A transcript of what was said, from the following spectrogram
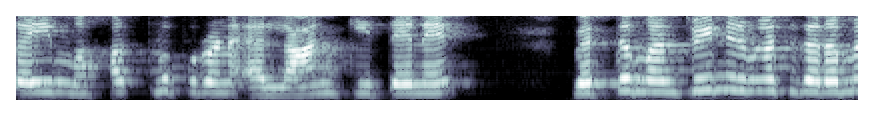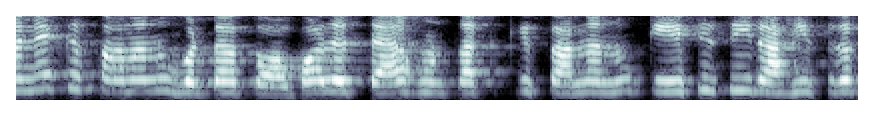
ਕਈ ਮਹੱਤਵਪੂਰਨ ਐਲਾਨ ਕੀਤੇ ਨੇ। ਵਿੱਤ ਮੰਤਰੀ ਨਿਰਮਲਾ ਸੀਤਾਰਮਨ ਨੇ ਕਿਸਾਨਾਂ ਨੂੰ ਵੱਡਾ ਤੋਹਫਾ ਦਿੱਤਾ ਹੈ। ਹੁਣ ਤੱਕ ਕਿਸਾਨਾਂ ਨੂੰ KCC ਰਾਹੀਂ ਸਿਰਫ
